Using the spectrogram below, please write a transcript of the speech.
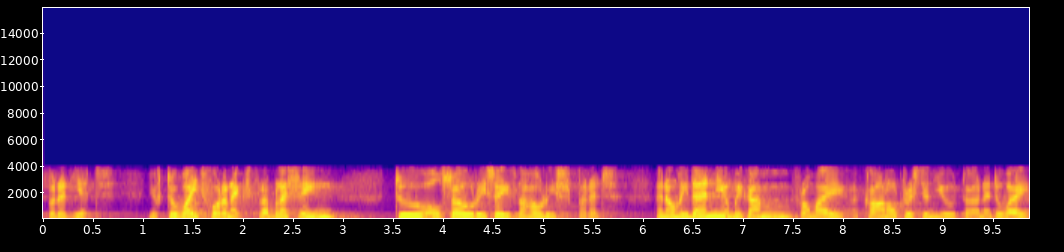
Spirit yet. You have to wait for an extra blessing to also receive the Holy Spirit. And only then you become, from a, a carnal Christian, you turn into a,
